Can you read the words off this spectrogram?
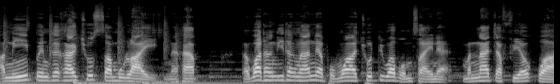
อันนี้เป็นคล้ายๆชุดซามูไรนะครับ แต่ว่าทั้งนี้ทั้งนั้นเนี่ยผมว่าชุดที่ว่าผมใส่เนี่ยมันน่าจะเฟี้ยวกว่า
